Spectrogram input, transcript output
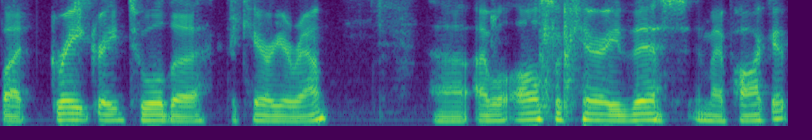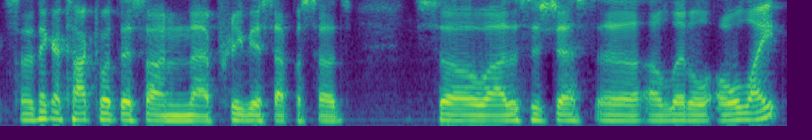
But great, great tool to, to carry around. Uh, I will also carry this in my pocket. So I think I talked about this on uh, previous episodes. So uh, this is just a, a little Olight.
